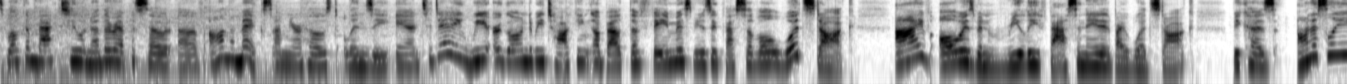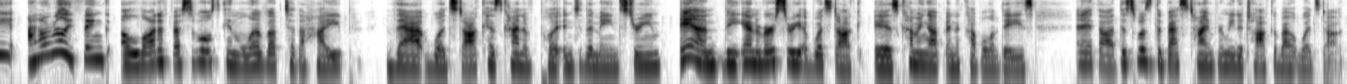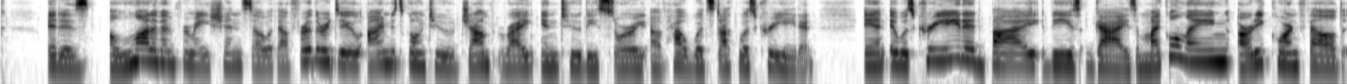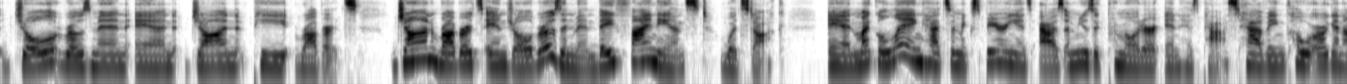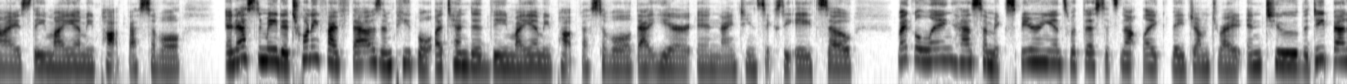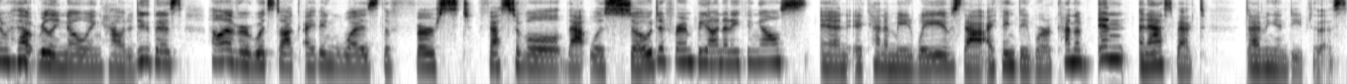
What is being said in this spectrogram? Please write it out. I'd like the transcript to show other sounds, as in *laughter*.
Guys, welcome back to another episode of On the Mix. I'm your host, Lindsay, and today we are going to be talking about the famous music festival Woodstock. I've always been really fascinated by Woodstock because honestly, I don't really think a lot of festivals can live up to the hype that Woodstock has kind of put into the mainstream. And the anniversary of Woodstock is coming up in a couple of days, and I thought this was the best time for me to talk about Woodstock. It is a lot of information, so without further ado, I'm just going to jump right into the story of how Woodstock was created. And it was created by these guys Michael Lang, Artie Kornfeld, Joel Rosenman, and John P. Roberts. John Roberts and Joel Rosenman, they financed Woodstock. And Michael Lang had some experience as a music promoter in his past, having co organized the Miami Pop Festival an estimated 25,000 people attended the Miami Pop Festival that year in 1968. So Michael Lang has some experience with this. It's not like they jumped right into the deep end *laughs* without really knowing how to do this. However, Woodstock, I think, was the first festival that was so different beyond anything else. And it kind of made waves that I think they were kind of in an aspect diving in deep to this.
